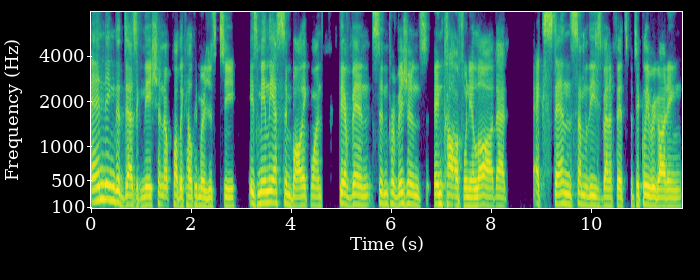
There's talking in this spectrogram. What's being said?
Ending the designation of public health emergency is mainly a symbolic one. There have been certain provisions in California law that extend some of these benefits, particularly regarding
